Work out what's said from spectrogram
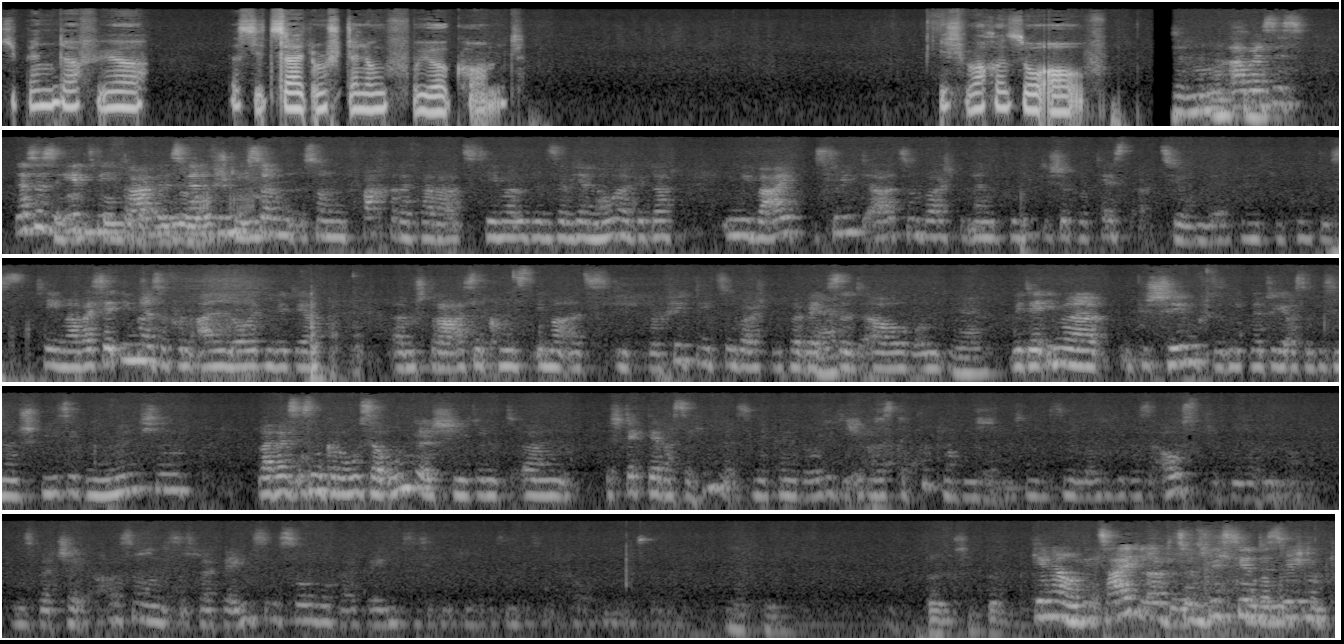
Ich bin dafür, dass die Zeitumstellung früher kommt. Ich wache so auf. Aber es ist, das ist eben die Frage, das wäre für mich so ein, so ein Fachreferatsthema. Übrigens habe ich an Noah gedacht, inwieweit Street Art zum Beispiel eine politische Protestaktion wäre, finde ich ein gutes Thema, weil es ja immer so von allen Leuten wird ja ähm, Straßenkunst immer als Graffiti zum Beispiel verwechselt ja. auch und ja. wird ja immer geschimpft. Das liegt natürlich auch so ein bisschen am spießigen München, aber es ist ein großer Unterschied und ähm, es steckt ja was dahinter. Es sind ja keine Leute, die irgendwas kaputt machen wollen, sondern es sind Leute, die was ausdrücken wollen. Auch. Das ist bei J. R. so und das ist bei Banksy so, wobei Banksy sich natürlich das ein bisschen kaufen lässt. Genau, die Zeit läuft so ein bisschen, deswegen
